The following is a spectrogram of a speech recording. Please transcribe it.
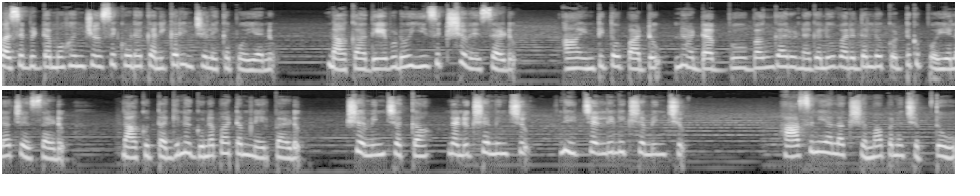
పసిబిడ్డ మొహం చూసి కూడా కనికరించలేకపోయాను. నాకా దేవుడు ఈ శిక్ష వేశాడు. ఆ ఇంటితో పాటు నా డబ్బు బంగారు నగలు వరదల్లో కొట్టుకుపోయేలా చేశాడు. నాకు తగిన గుణపాఠం నేర్పాడు. క్షమించక్క నన్ను క్షమించు నీ చెల్లిని క్షమించు. హాసిని అలా క్షమాపణ చెప్తూ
